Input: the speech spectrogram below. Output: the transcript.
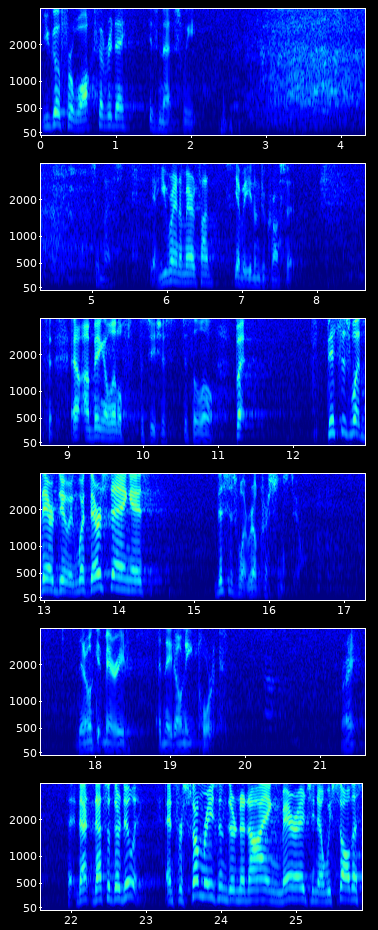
you go for walks every day. Isn't that sweet? So nice. Yeah, you ran a marathon? Yeah, but you don't do CrossFit. I'm being a little facetious, just a little. But this is what they're doing. What they're saying is this is what real Christians do they don't get married and they don't eat pork. Right? That, that's what they're doing. And for some reason, they're denying marriage. You know, we saw this.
